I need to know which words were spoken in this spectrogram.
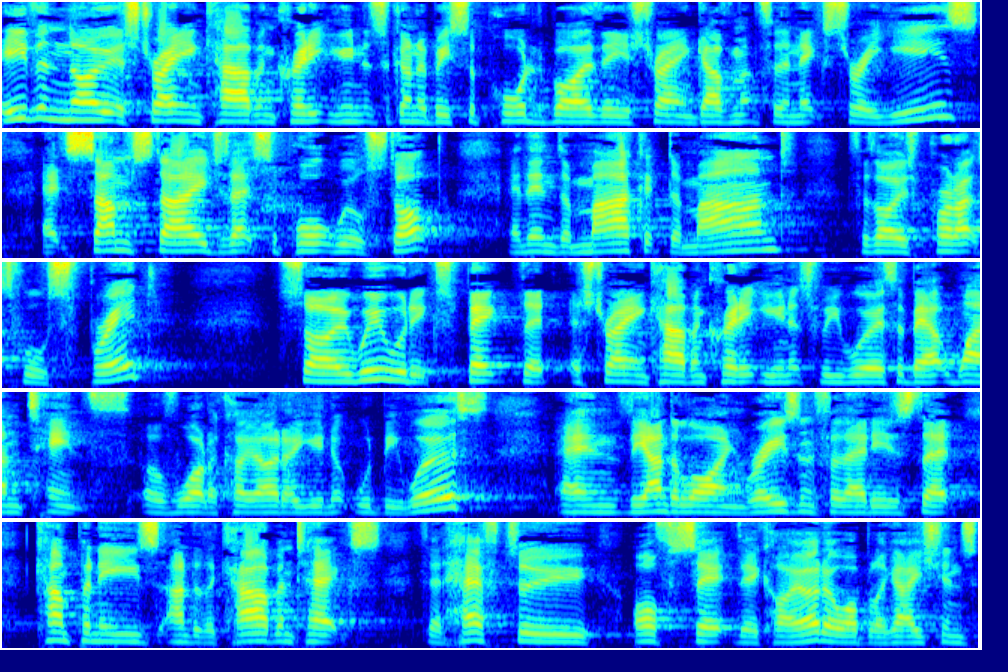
Even though Australian carbon credit units are going to be supported by the Australian government for the next three years, at some stage that support will stop and then the market demand for those products will spread. So we would expect that Australian carbon credit units will be worth about one tenth of what a Kyoto unit would be worth. And the underlying reason for that is that companies under the carbon tax that have to offset their Kyoto obligations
